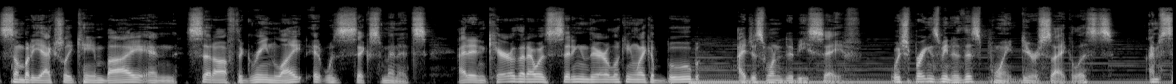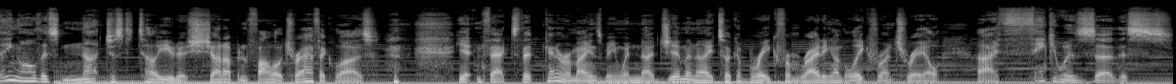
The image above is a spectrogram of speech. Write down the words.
somebody actually came by and set off the green light, it was six minutes. I didn't care that I was sitting there looking like a boob. I just wanted to be safe. Which brings me to this point, dear cyclists. I'm saying all this not just to tell you to shut up and follow traffic laws. Yet, in fact, that kind of reminds me when uh, Jim and I took a break from riding on the lakefront trail. Uh, I think it was uh, this.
